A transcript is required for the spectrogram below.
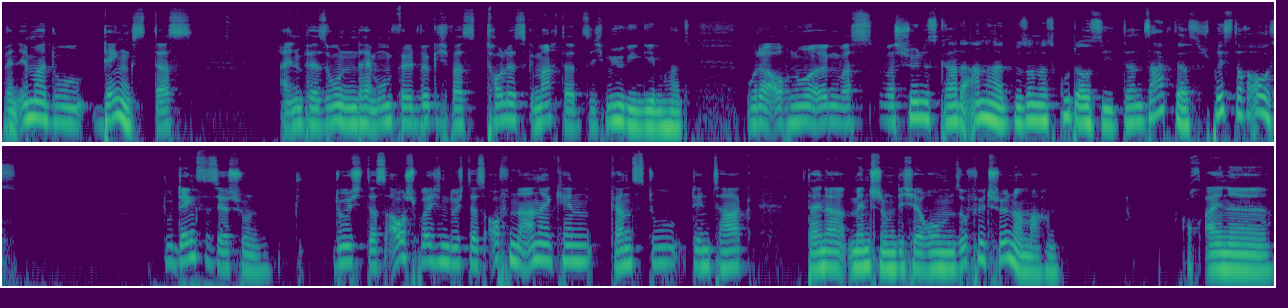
wenn immer du denkst, dass eine Person in deinem Umfeld wirklich was Tolles gemacht hat, sich Mühe gegeben hat, oder auch nur irgendwas, was Schönes gerade anhat, besonders gut aussieht, dann sag das, sprich's doch aus. Du denkst es ja schon. Durch das Aussprechen, durch das offene Anerkennen kannst du den Tag deiner Menschen um dich herum so viel schöner machen. Auch eine,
